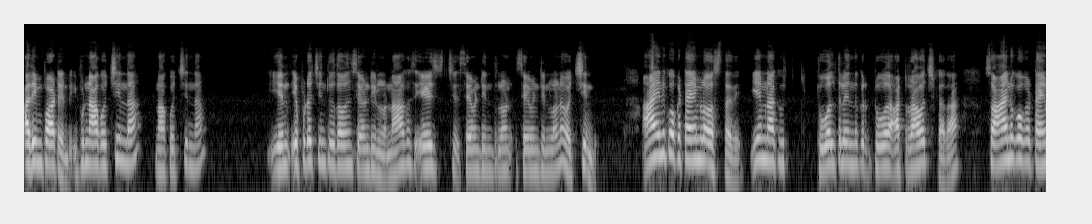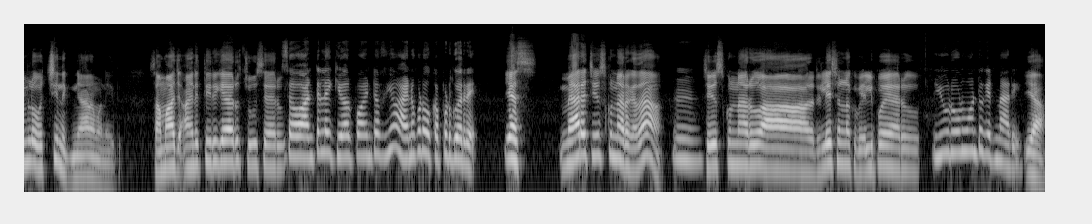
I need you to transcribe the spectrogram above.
అది ఇంపార్టెంట్. ఇప్పుడు నాకు వచ్చిందా? నాకు వచ్చిందా? ఎప్పుడు వచ్చింది టూ థౌజండ్ సెవెంటీన్లో నాకు ఏజ్ సెవెంటీన్త్లో సెవెంటీన్లోనే వచ్చింది. ఆయనకు ఒక టైంలో వస్తుంది. ఏం నాకు ట్వెల్త్లో ఎందుకు టూ అటు రావచ్చు కదా? సో ఆయనకు ఒక టైంలో వచ్చింది జ్ఞానం అనేది. సమాజం ఆయన తిరిగారు చూశారు. సో అంటే like your point of view ఆయన కూడా ఒకప్పుడు గొర్రె. ఎస్ మ్యారేజ్ చేసుకున్నారు కదా? చేసుకున్నారు ఆ రిలేషన్లోకి వెళ్ళిపోయారు. You don't want to get marry yeah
